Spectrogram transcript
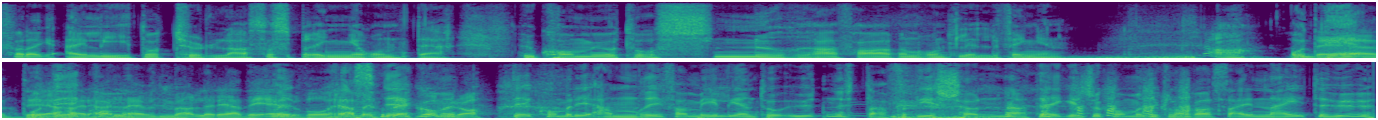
for deg ei lita tulle som springer rundt der. Hun kommer jo til å snurre faren rundt lillefingeren. Ja, Og det, det- det, og det har jeg kommer- levd med allerede i elleve år. ja, det kommer, det kommer de andre i familien til å utnytte, for de skjønner at jeg ikke kommer til å klare å si nei til hun.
